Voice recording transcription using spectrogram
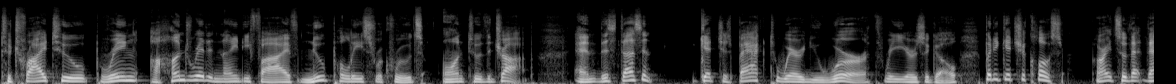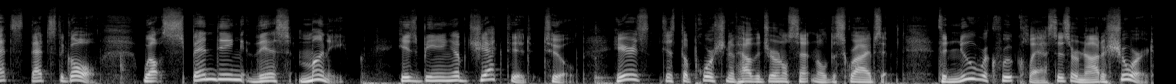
to try to bring 195 new police recruits onto the job. And this doesn't get you back to where you were three years ago, but it gets you closer. All right, so that, that's that's the goal. Well, spending this money is being objected to. Here's just a portion of how the Journal Sentinel describes it. The new recruit classes are not assured,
